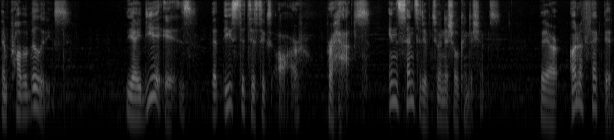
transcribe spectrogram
and probabilities. The idea is that these statistics are, perhaps, insensitive to initial conditions. They are unaffected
